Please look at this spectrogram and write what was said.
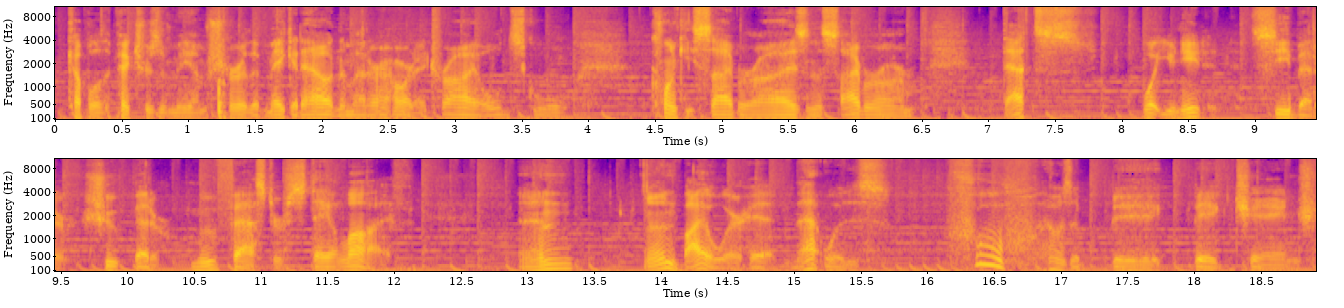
a couple of the pictures of me, I'm sure, that make it out no matter how hard I try. Old school, clunky cyber eyes and the cyber arm. That's what you needed. See better, shoot better, move faster, stay alive. And and Bioware hit. That was, whew, that was a big, big change.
